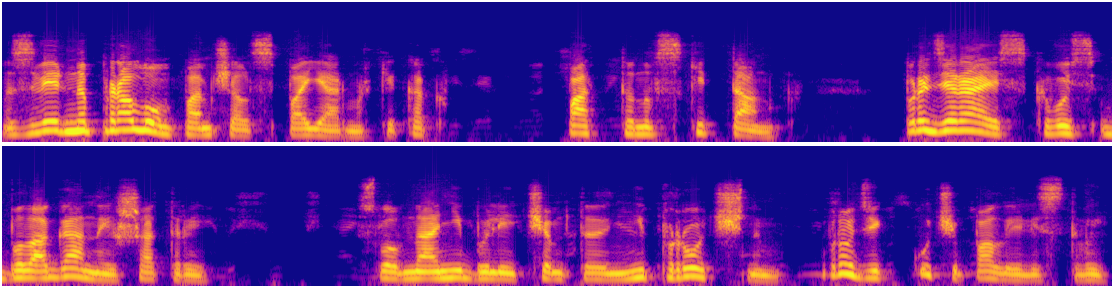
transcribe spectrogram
зверь напролом помчался по ярмарке, как паттоновский танк, продираясь сквозь балаганы и шатры, словно они были чем-то непрочным, вроде кучи палой листвы.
